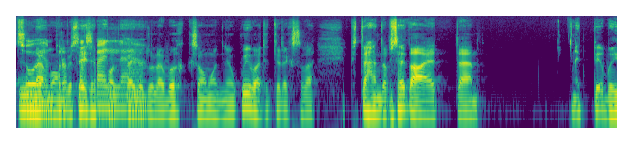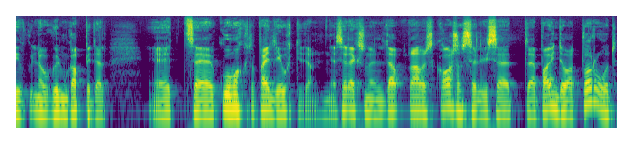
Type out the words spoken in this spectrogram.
kuumem on ka teiselt poolt välja tulev õhk, samamoodi nagu kuivatitel, eks ole, mis tähendab seda, et äh, et või nagu külmkappidel, et see kuum õhk tuleb välja juhtida. Ja selleks on neil tavaliselt kaasas sellised painduvad torud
